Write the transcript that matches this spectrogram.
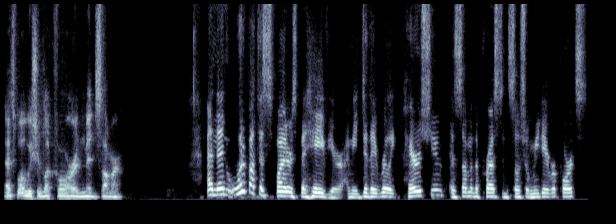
that's what we should look for in midsummer. And then what about the spider's behavior? I mean, did they really parachute as some of the press and social media reports?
